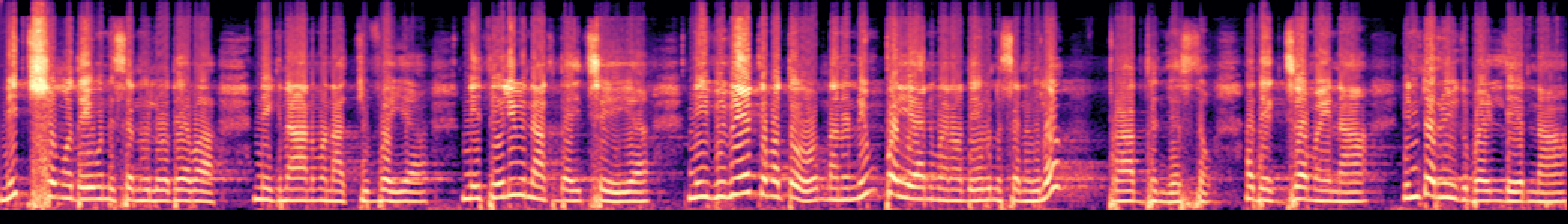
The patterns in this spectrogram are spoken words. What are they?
నిత్యము దేవుని సన్నిధిలో దేవా నీ జ్ఞానము నాకు ఇవ్వయ్యా నీ తెలివి నాకు దయచేయ్యా నీ వివేకముతో నన్ను నింపయ్యా అని మనం దేవుని సన్నిధిలో ప్రార్థన చేస్తాం. అది ఎగ్జామ్ అయినా ఇంటర్వ్యూకి బయలుదేరినా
